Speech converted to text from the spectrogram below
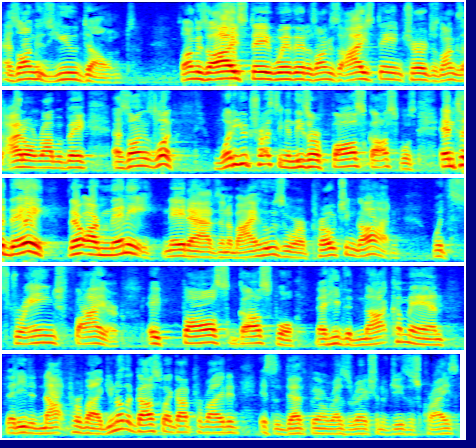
As long as you don't. As long as I stay with it, as long as I stay in church, as long as I don't rob a bank, as long as, look, what are you trusting in? These are false gospels. And today, there are many Nadabs and Abihus who are approaching God with strange fire, a false gospel that he did not command, that he did not provide. You know the gospel that God provided? It's the death, burial, and resurrection of Jesus Christ.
